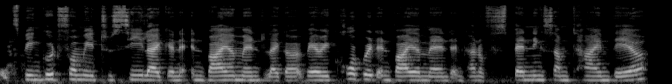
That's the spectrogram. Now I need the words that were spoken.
it's been good for me to see like an environment like a very corporate environment and kind of spending some time there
